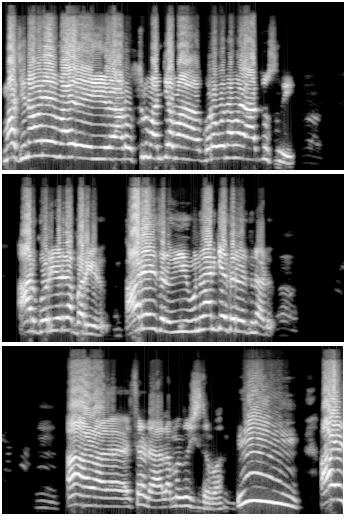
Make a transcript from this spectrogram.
మా చిన్నమనే మా ఈ ఆడ వస్తుంది మంచిగా మా గొర్రె కొందామని ఆడ చూస్తుంది. ఆడు గొర్రెడు బర్రెడు ఆడేస్తాడు ఈ ఉన్నదానికి ఎదురు పెడుతున్నాడు. ఇస్తాడు వాళ్ళ బా. ఉమ్, ఆడు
